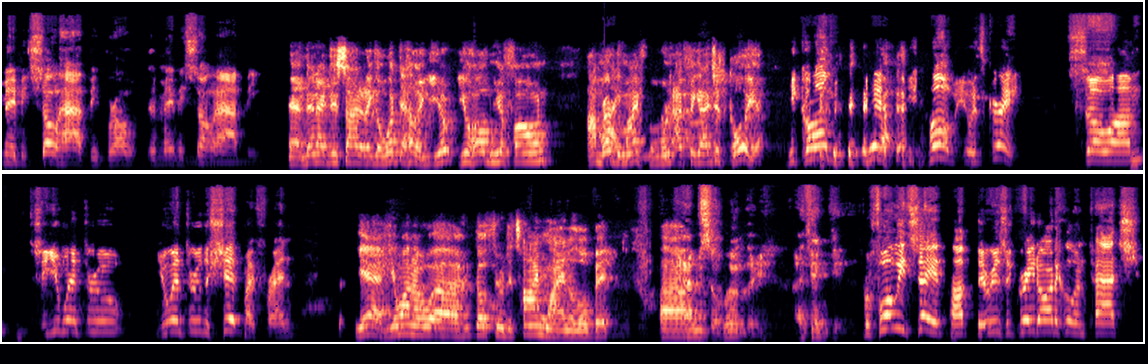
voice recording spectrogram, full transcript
made me so happy, bro. It made me so happy. And then I decided, I go, what the hell? You you holding your phone? I'm holding my phone. I figured I'd just call you. He called me. yeah, he called me. It was great. So um, so you went through you went through the shit, my friend. Yeah, if you want to uh, go through the timeline a little bit. Um, Absolutely. I think Before we say it, uh, there is a great article in Patch,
